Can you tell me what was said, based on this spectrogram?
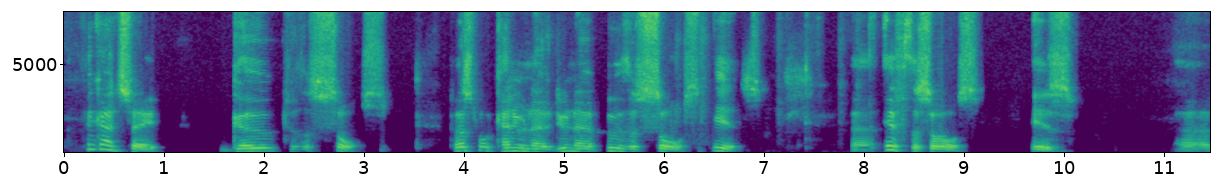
I think I'd say go to the source. First of all, can you know, do you know who the source is? Uh, if the source is uh,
